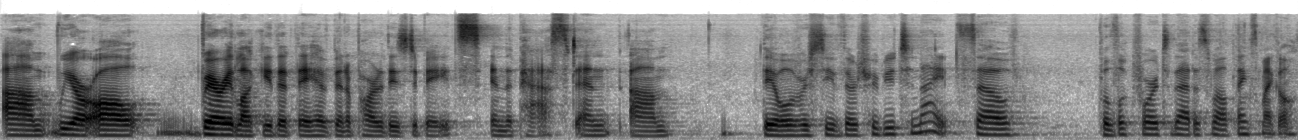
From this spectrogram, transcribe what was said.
um, we are all very lucky that they have been a part of these debates in the past. And um, they will receive their tribute tonight. So we'll look forward to that as well. Thanks, Michael.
